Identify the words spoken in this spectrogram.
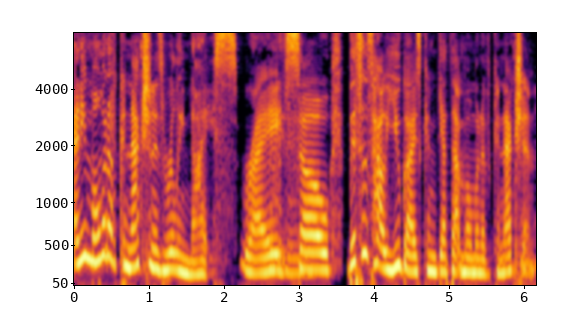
any moment of connection is really nice, right? Mm-hmm. So this is how you guys can get that moment of connection,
